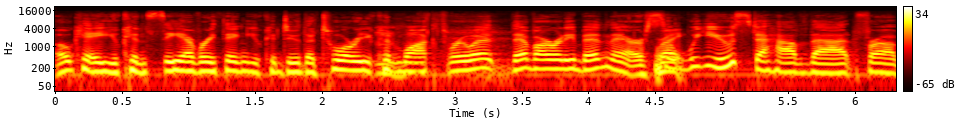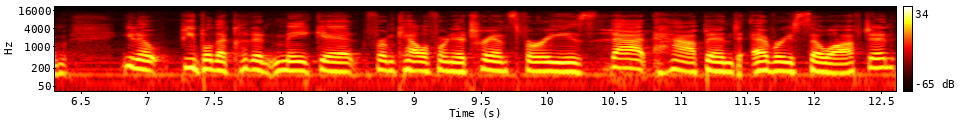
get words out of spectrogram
okay, you can see everything, you can do the tour, you can mm-hmm. walk through it. They've already been there. So Right. we used to have that from you know, people that couldn't make it from California transferees. That happened every so often.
